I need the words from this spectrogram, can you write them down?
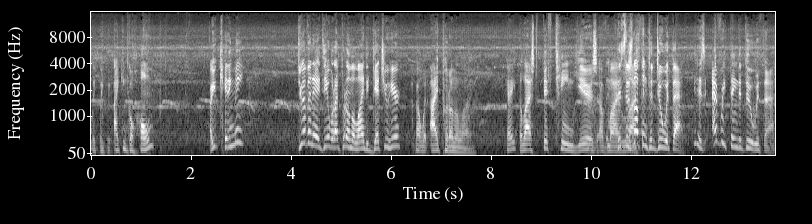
Wait, wait, wait. I can go home? Are you kidding me? Do you have any idea what I put on the line to get you here? About what I put on the line. Okay? The last 15 years of my this life. has nothing to do with that. It has everything to do with that.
